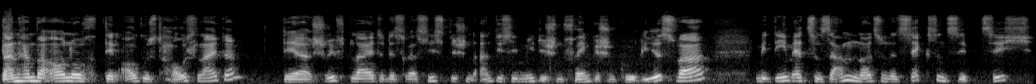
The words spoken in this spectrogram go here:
Dann haben wir auch noch den August Hausleiter, der Schriftleiter des rassistischen, antisemitischen Fränkischen Kuriers war, mit dem er zusammen 1976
